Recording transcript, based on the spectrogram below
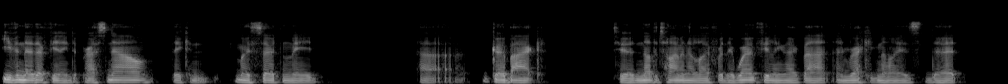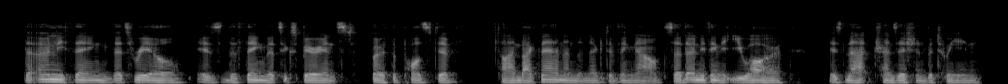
even though they're feeling depressed now, they can most certainly uh, go back to another time in their life where they weren't feeling like that and recognize that the only thing that's real is the thing that's experienced both the positive time back then and the negative thing now. So the only thing that you are is that transition between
